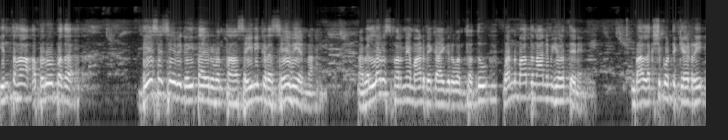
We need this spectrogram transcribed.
ಇಂತಹ ಅಪರೂಪದ ದೇಶ ಸೇವೆ ಗೈತಾ ಇರುವಂತಹ ಸೈನಿಕರ ಸೇವೆಯನ್ನು ನಾವೆಲ್ಲರೂ ಸ್ಮರಣೆ ಮಾಡಬೇಕಾಗಿರುವಂಥದ್ದು. ಒಂದು ಮಾತು ನಾನು ನಿಮ್ಗೆ ಹೇಳ್ತೇನೆ. ಭಾಳ ಲಕ್ಷ ಕೊಟ್ಟು ಕೇಳ್ರಿ.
